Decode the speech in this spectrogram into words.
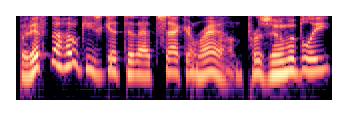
But if the Hokies get to that second round, presumably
